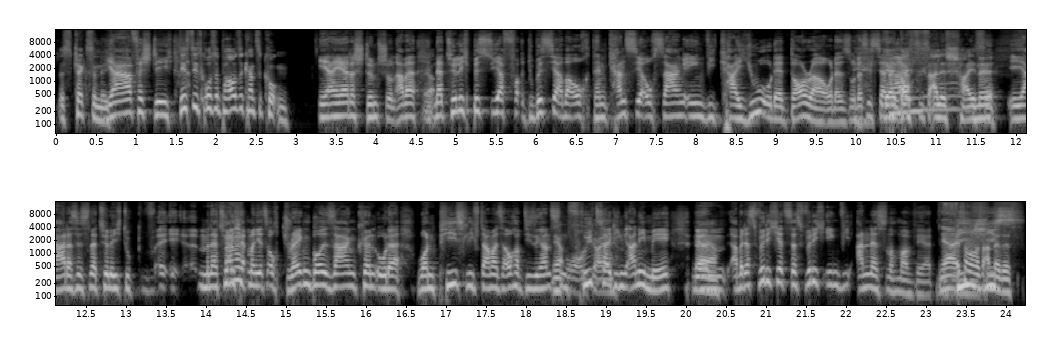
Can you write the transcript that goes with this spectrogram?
Das checkst du nicht. Ja, verstehe ich. Disneys große Pause kannst du gucken. Ja, ja, das stimmt schon. Aber Ja. natürlich bist du ja, du bist ja aber auch, dann kannst du ja auch sagen, irgendwie Caillou oder Dora oder so. Das ist ja, Ja, dann das auch, ist alles scheiße. ne, ja, das ist natürlich, du, äh, äh, natürlich Ah. hätte man jetzt auch Dragon Ball sagen können oder One Piece lief damals auch ab, diese ganzen Ja. Boah, frühzeitigen Anime. Ja, ähm, Aber das würde ich jetzt, das würde ich irgendwie anders nochmal werten. Ja, ist nochmal was anderes.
